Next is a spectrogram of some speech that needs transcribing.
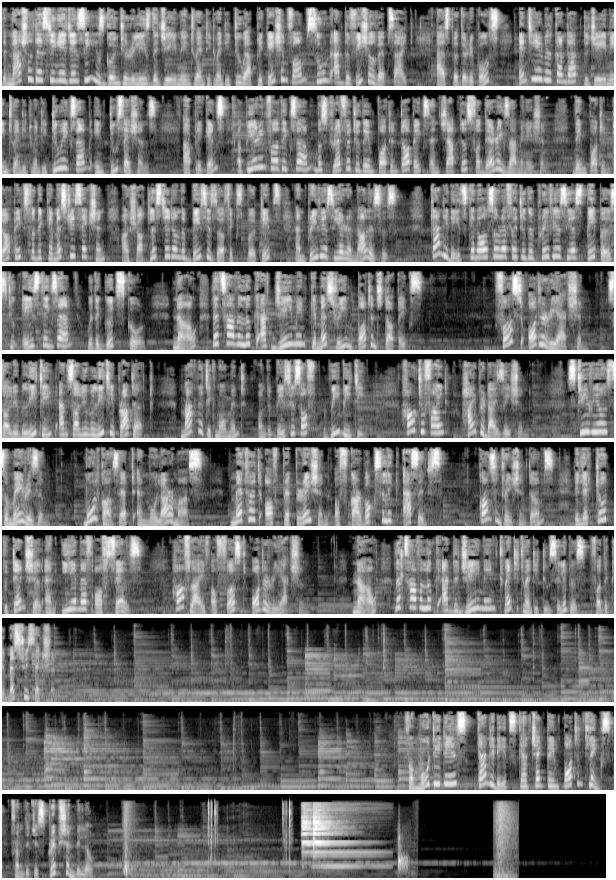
The National Testing Agency is going to release the JEE Main 2022 application form soon at the official website. As per the reports, NTA will conduct the JEE Main 2022 exam in two sessions. Applicants appearing for the exam must refer to the important topics and chapters for their examination. The important topics for the chemistry section are shortlisted on the basis of expert tips and previous year analysis. Candidates can also refer to the previous year's papers to ace the exam with a good score. Now, let's have a look at JEE Main Chemistry important topics. First order reaction, solubility and solubility product, magnetic moment on the basis of VBT, how to find hybridization, stereoisomerism, mole concept and molar mass, method of preparation of carboxylic acids, concentration terms, electrode potential and EMF of cells, half-life of first order reaction. Now, let's have a look at the JEE Main 2022 syllabus for the chemistry section. For more details, candidates can check the important links from the description below.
